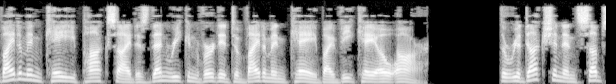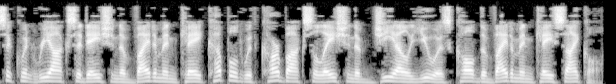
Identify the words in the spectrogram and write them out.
Vitamin K epoxide is then reconverted to vitamin K by VKOR. The reduction and subsequent reoxidation of vitamin K coupled with carboxylation of GLU is called the vitamin K cycle.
